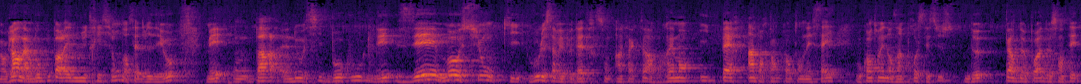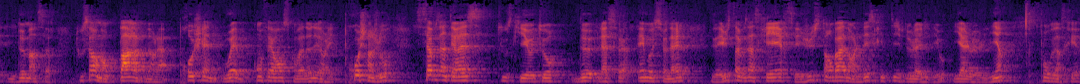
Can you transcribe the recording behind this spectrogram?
donc là, on a beaucoup parlé de nutrition dans cette vidéo, mais on parle nous aussi beaucoup des émotions qui, vous le savez peut-être, sont un facteur vraiment hyper important quand on essaye ou quand on est dans un processus de perte de poids, de santé, de minceur. Tout ça, on en parle dans la prochaine web conférence qu'on va donner dans les prochains jours. Si ça vous intéresse, tout ce qui est autour de la sphère émotionnelle, vous avez juste à vous inscrire, c'est juste en bas dans le descriptif de la vidéo, il y a le lien pour vous inscrire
